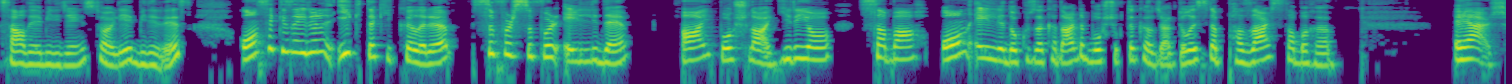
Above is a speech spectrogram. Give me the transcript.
sağlayabileceğini söyleyebiliriz. 18 Eylül'ün ilk dakikaları 00.50'de ay boşluğa giriyor. Sabah 10.59'a kadar da boşlukta kalacak. Dolayısıyla pazar sabahı eğer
